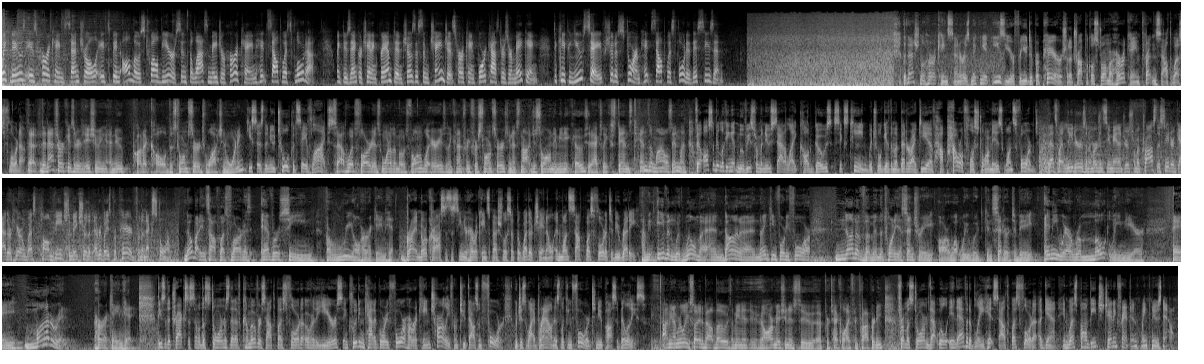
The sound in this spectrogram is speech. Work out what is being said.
Wink News is Hurricane Central. It's been almost 12 years since the last major hurricane hit southwest Florida. Wink News anchor Channing Frampton shows us some changes hurricane forecasters are making to keep you safe should a storm hit southwest Florida this season. The National Hurricane Center is making it easier for you to prepare should a tropical storm or hurricane threaten southwest Florida. The, the National Hurricane Center is issuing a new product called the Storm Surge Watch and Warning. He says the new tool could save lives. Southwest Florida is one of the most vulnerable areas in the country for storm surge, and it's not just along the immediate coast. It actually extends tens of miles inland. They'll also be looking at movies from a new satellite called GOES 16, which will give them a better idea of how powerful a storm is once formed. That's why leaders and emergency managers from across the state are gathered here in West Palm Beach to make sure that everybody's prepared for the next storm. Nobody in southwest Florida has ever seen a real hurricane hit. Bryan Norcross is the senior hurricane specialist at the Weather Channel and wants southwest Florida to be ready. I mean, even with Wilma and Donna in 1944, none of them in the 20th century are what we would consider to be anywhere remotely near a moderate hurricane hit. These are the tracks of some of the storms that have come over southwest Florida over the years, including Category 4 Hurricane Charley from 2004, which is why Brown is looking forward to new possibilities. I mean, I'm really excited about both. I mean, it, you know, our mission is to uh, protect life and property. From a storm that will inevitably hit southwest Florida again. In West Palm Beach, Channing Frampton, Wink News Now.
